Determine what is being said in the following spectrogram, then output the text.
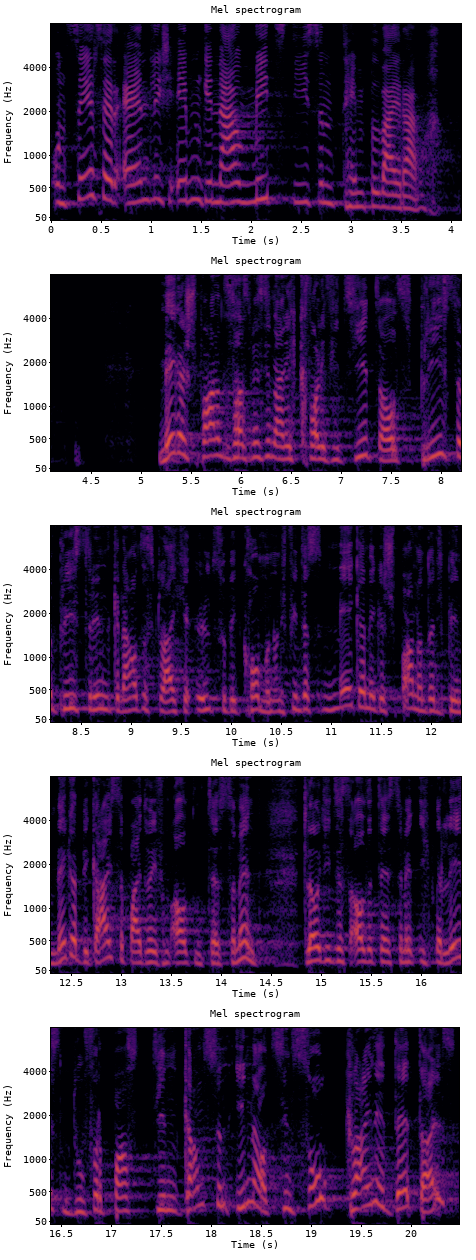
und sehr, sehr ähnlich eben genau mit diesem Tempelweihrauch. Mega spannend, das heißt, wir sind eigentlich qualifiziert als Priester und Priesterin genau das gleiche Öl zu bekommen. Und ich finde das mega, mega spannend und ich bin mega begeistert, by the way, vom Alten Testament. Die Leute, die das Alte Testament nicht mehr lesen, du verpasst den ganzen Inhalt. Es sind so kleine Details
